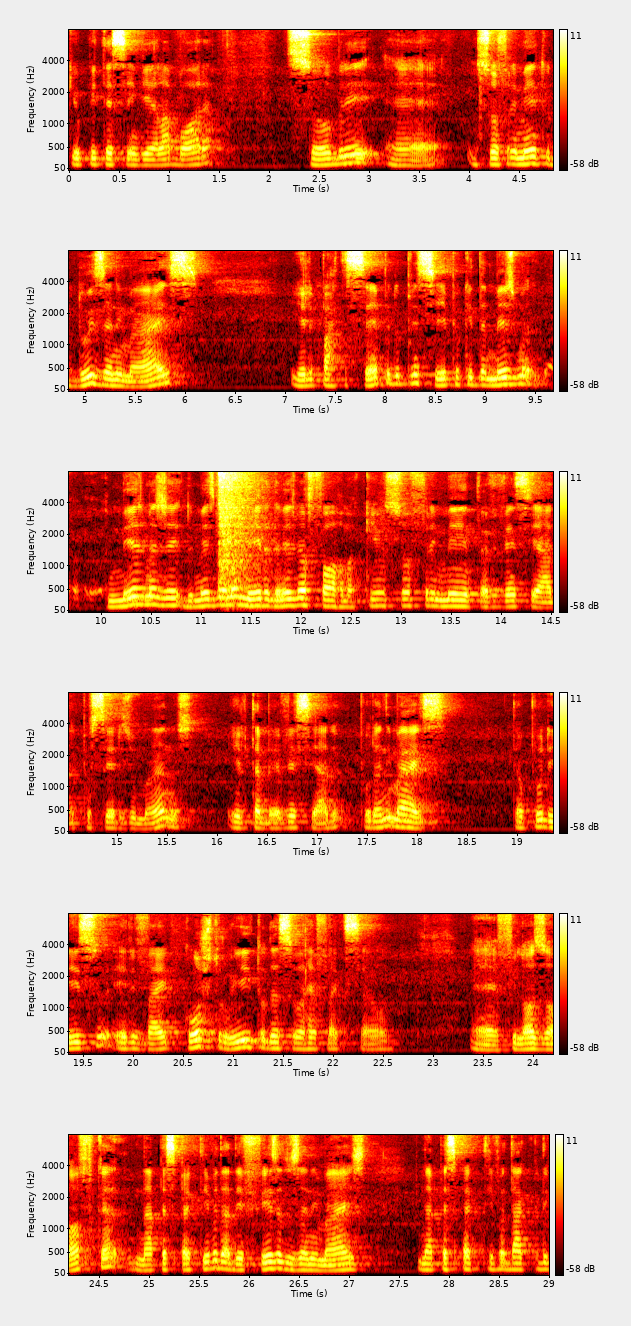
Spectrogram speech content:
que o Peter Singer elabora sobre é, o sofrimento dos animais e ele parte sempre do princípio que da mesma mesma, da mesma maneira, da mesma forma que o sofrimento é vivenciado por seres humanos, ele também é vivenciado por animais. Então, por isso, ele vai construir toda a sua reflexão é, filosófica na perspectiva da defesa dos animais, na perspectiva da, de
